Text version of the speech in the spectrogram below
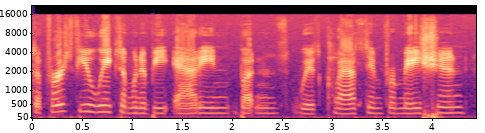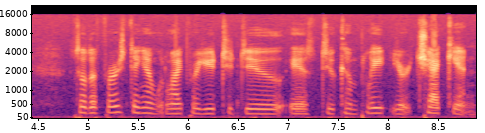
the first few weeks I'm going to be adding buttons with class information. So the first thing I would like for you to do is to complete your check-in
